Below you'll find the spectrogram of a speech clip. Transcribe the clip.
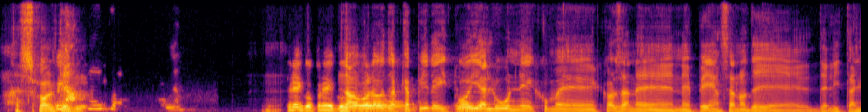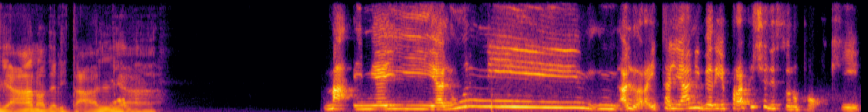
Ascolta. No, Prego, prego. No, volevo capire i tuoi alunni come, cosa ne, ne pensano de, dell'italiano, dell'Italia. Ma i miei alunni, mm, allora, italiani veri e propri ce ne sono pochi,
